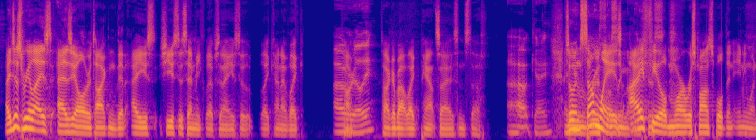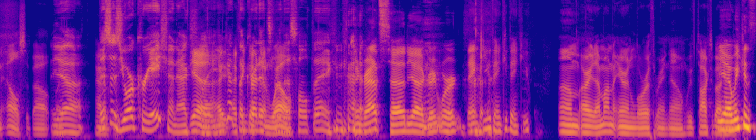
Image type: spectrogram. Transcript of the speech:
I just realized as y'all were talking that I used she used to send me clips and I used to like kind of like Oh Talk- really? talk about like pant size and stuff. Oh, okay. And so in some ways, ruthlessly I feel more responsible than anyone else about. like- yeah, this of- is your creation. Actually, Yeah, I- you get I the think I've credits done for well. this whole thing. Congrats, Ted. Yeah, great work. Thank you, thank you, thank you. Um, all right, I'm on Aaron Loreth right now. We've talked about. yeah, him. we can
